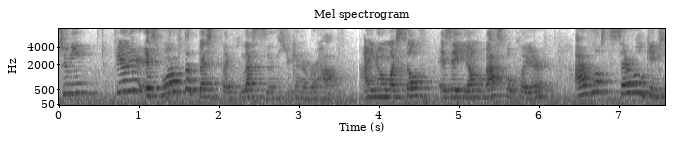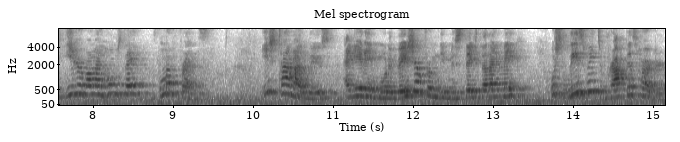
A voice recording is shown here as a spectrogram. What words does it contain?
To me, failure is one of the best life lessons you can ever have. I know myself as a young basketball player, I have lost several games either by my home state or my friends. Each time I lose, I get a motivation from the mistakes that I make, which leads me to practice harder.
